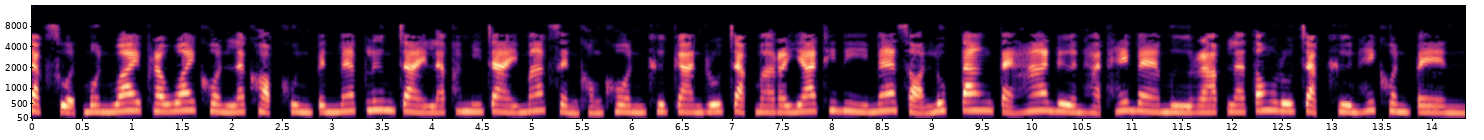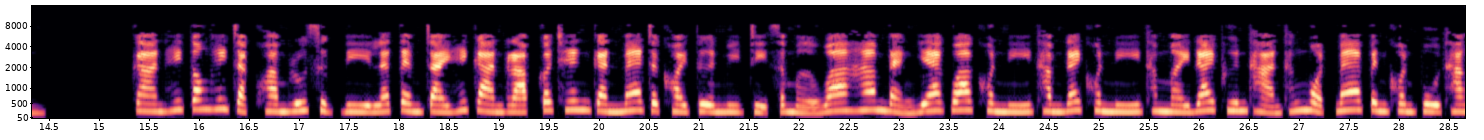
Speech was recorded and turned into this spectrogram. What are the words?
จักสวดมนต์ไหว้พระไหว้คนและขอบคุณเป็นแม่ปลื้มใจและพมิใจมากเส้นของคนคือการรู้จักมารยาทที่ดีแม่สอนลูกตั้งแต่ห้าเดือนหัดให้แบมือรับและต้องรู้จักคืนให้คนเป็น การให้ต้องให้จากความรู้สึกดีและเต็มใจให้การรับก็เช่นกันแม่จะคอยเตือนวีจิเสมอว่าห้ามแบ่งแยกว่าคนนี้ทำได้คนนี้ทำไมได้พื้นฐานทั้งหมดแม่เป็นคนปูทาง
